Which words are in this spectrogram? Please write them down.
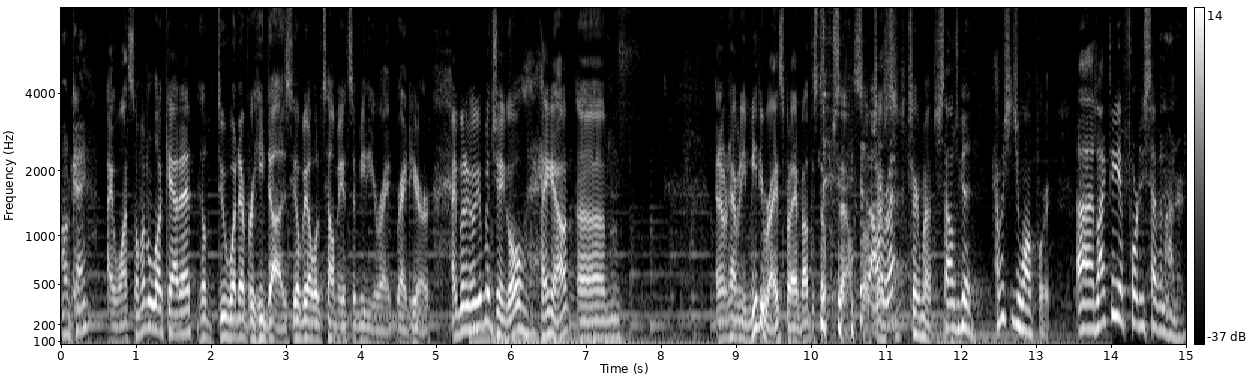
Okay. I want someone to look at it. He'll do whatever he does. He'll be able to tell me it's a meteorite right here. I'm gonna go get my jingle, hang out. Um, I don't have any meteorites, but I have other stuff for sale. So All check, right. check them out. Sounds good. How much did you want for it? Uh, I'd like to get 4,700.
